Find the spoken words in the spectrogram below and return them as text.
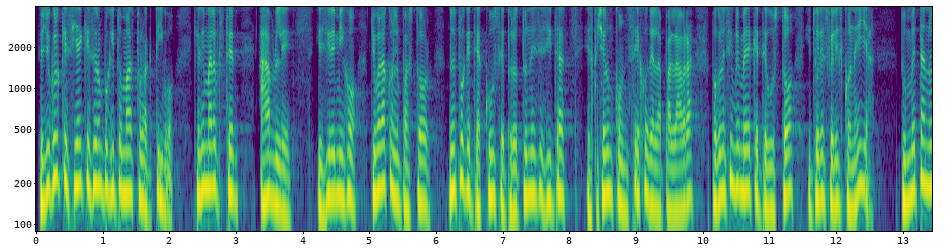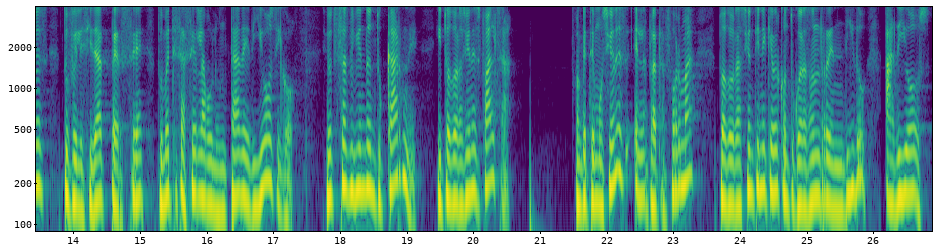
Entonces yo creo que sí hay que ser un poquito más proactivo. Que no malo que usted hable y decirle, mi hijo, yo voy a hablar con el pastor. No es porque te acuse, pero tú necesitas escuchar un consejo de la palabra, porque no es simplemente que te gustó y tú eres feliz con ella. Tu meta no es tu felicidad per se, tu meta es hacer la voluntad de Dios, hijo. Si no, tú estás viviendo en tu carne y tu adoración es falsa. Aunque te emociones en la plataforma, tu adoración tiene que ver con tu corazón rendido a Dios,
